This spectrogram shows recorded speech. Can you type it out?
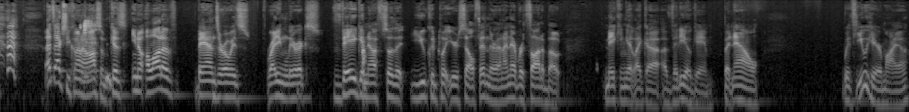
That's actually kind of awesome because you know a lot of bands are always writing lyrics vague enough so that you could put yourself in there. And I never thought about making it like a, a video game. But now, with you here, Maija,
